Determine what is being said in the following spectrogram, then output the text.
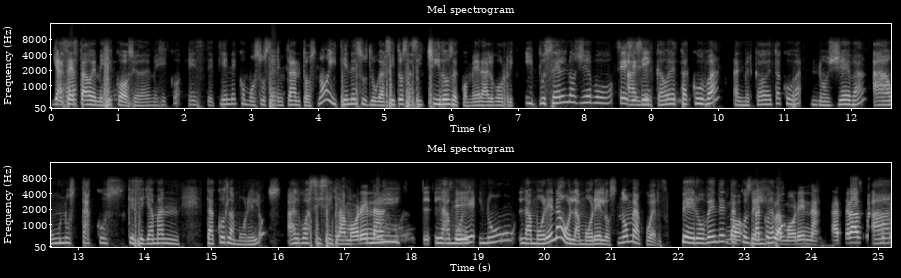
ya sea Estado de México o Ciudad de México, este, tiene como sus encantos, ¿no? Y tiene sus lugarcitos así chidos de comer algo rico. Y pues él nos llevó al mercado de Tacuba al mercado de Tacuba, nos lleva a unos tacos que se llaman tacos La Morelos, algo así se llama. La Morena. la no, la Morena o la Morelos, no me acuerdo, pero venden tacos de tacos La Morena, atrás ah.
